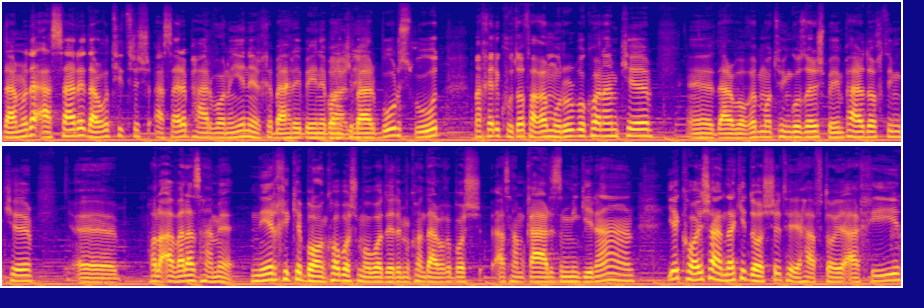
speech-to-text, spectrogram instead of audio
در مورد اثر در واقع تیترش اثر پروانه نرخ بهره بین بانکی بله. بر بورس بود من خیلی کوتاه فقط مرور بکنم که در واقع ما تو این گزارش به این پرداختیم که حالا اول از همه نرخی که بانک ها باش مبادله می‌کنن در واقع باش از هم قرض می‌گیرن یه کاهش اندکی داشته طی هفته های اخیر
